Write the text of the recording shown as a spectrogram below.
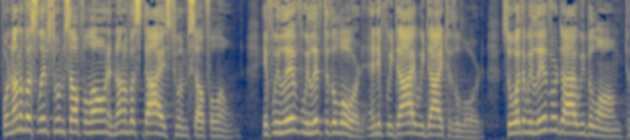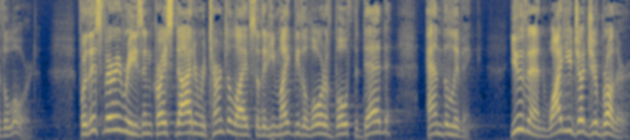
For none of us lives to himself alone, and none of us dies to himself alone. If we live, we live to the Lord, and if we die, we die to the Lord. So whether we live or die, we belong to the Lord. For this very reason, Christ died and returned to life so that he might be the Lord of both the dead and the living. You then, why do you judge your brother?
